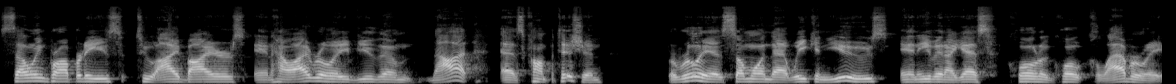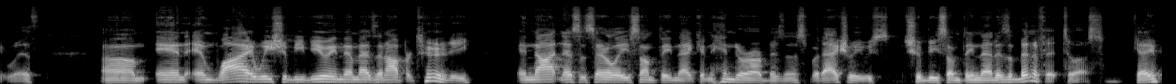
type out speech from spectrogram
selling properties to iBuyers and how I really view them not as competition, but really as someone that we can use and even, I guess, quote unquote collaborate with um, and and why we should be viewing them as an opportunity and not necessarily something that can hinder our business but actually should be something that is a benefit to us okay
